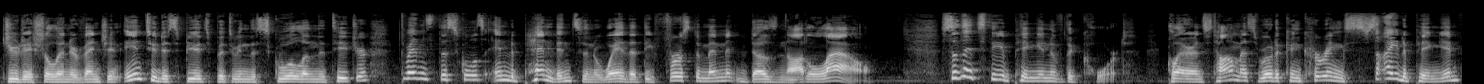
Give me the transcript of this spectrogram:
Judicial intervention into disputes between the school and the teacher threatens the school's independence in a way that the First Amendment does not allow. So that's the opinion of the court. Clarence Thomas wrote a concurring side opinion,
